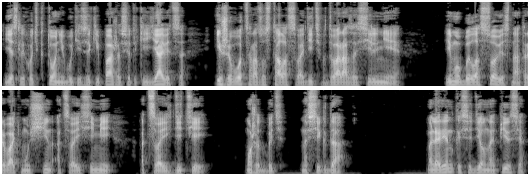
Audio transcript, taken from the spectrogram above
если хоть кто-нибудь из экипажа все-таки явится, и живот сразу стало сводить в два раза сильнее. Ему было совестно отрывать мужчин от своих семей, от своих детей. Может быть, навсегда. Маляренко сидел на пирсе,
